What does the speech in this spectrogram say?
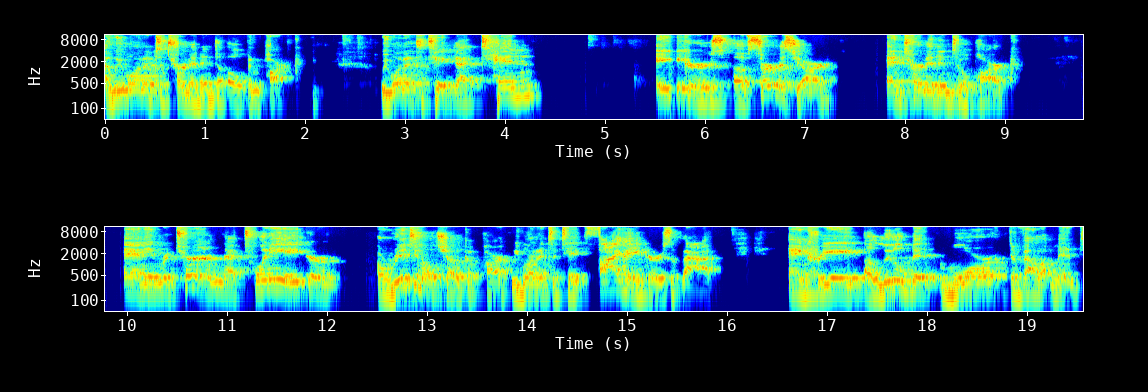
And we wanted to turn it into open park. We wanted to take that 10 acres of service yard and turn it into a park. And in return, that 20 acre original chunk of park, we wanted to take five acres of that and create a little bit more development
